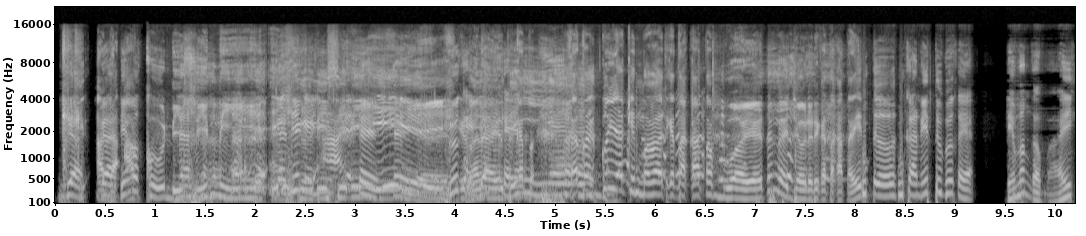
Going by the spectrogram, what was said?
Enggak, Ada dia mah- aku di sini. Enggak, dia kayak di sini. Eh, eh, gua kayak- Kata gue yakin banget kata-kata buaya itu nggak jauh dari kata-kata itu. bukan itu gue kayak dia mah nggak baik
